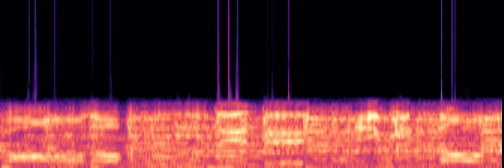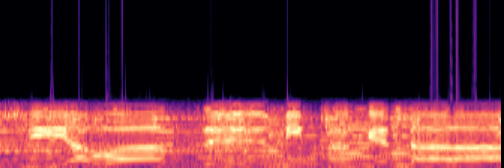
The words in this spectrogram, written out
この船で君の幸せ見つけたら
